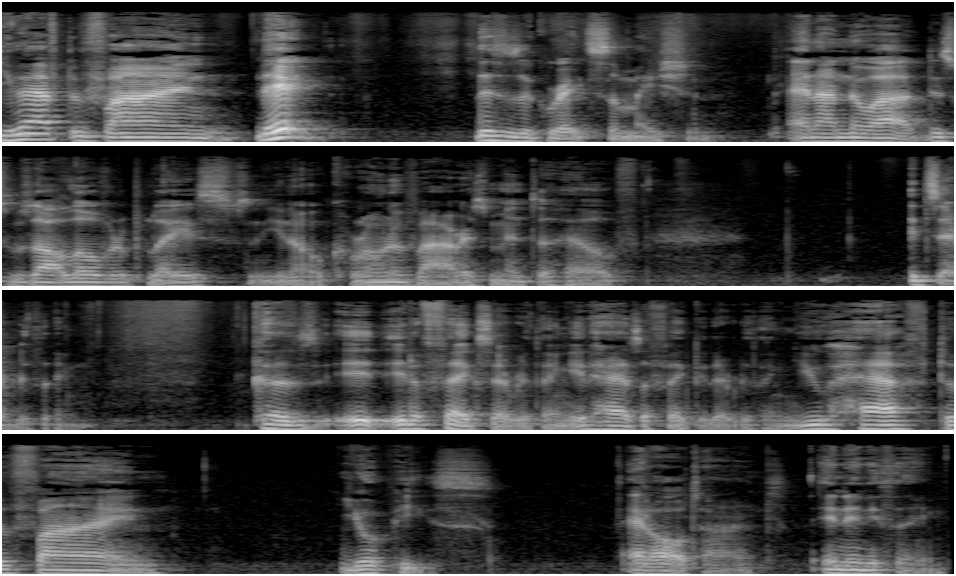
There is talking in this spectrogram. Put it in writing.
you have to find there. This is a great summation, and I know I this was all over the place. You know, coronavirus, mental health. It's everything, because it it affects everything. It has affected everything. You have to find your peace at all times in anything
